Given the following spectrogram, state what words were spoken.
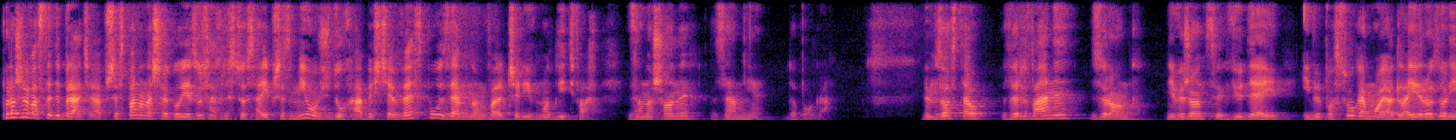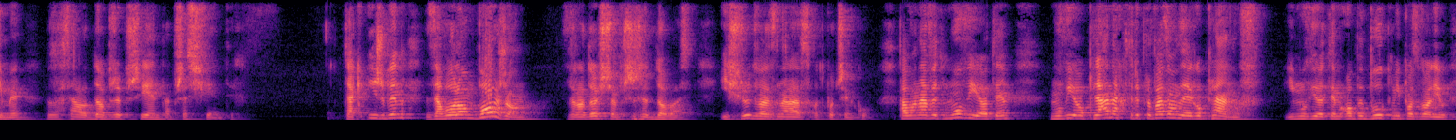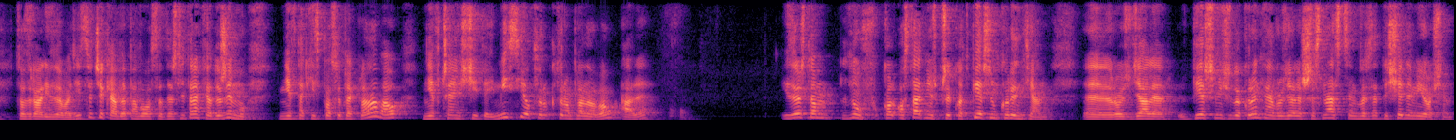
Proszę was tedy bracia, przez Pana naszego Jezusa Chrystusa i przez miłość Ducha, byście wespół ze mną walczyli w modlitwach zanoszonych za mnie do Boga. Bym został wyrwany z rąk niewierzących w Judei i by posługa moja dla Jerozolimy została dobrze przyjęta przez świętych tak iżbym za wolą Bożą z radością przyszedł do was i wśród was znalazł odpoczynku. Paweł nawet mówi o tym, mówi o planach, które prowadzą do jego planów. I mówi o tym, oby Bóg mi pozwolił to zrealizować. I co ciekawe, Paweł ostatecznie trafia do Rzymu. Nie w taki sposób, jak planował, nie w części tej misji, którą planował, ale... I zresztą, znów, ostatni już przykład, pierwszym Koryntian, e, rozdziale, pierwszym liście do Koryntian, w rozdziale 16, wersety 7 i 8.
